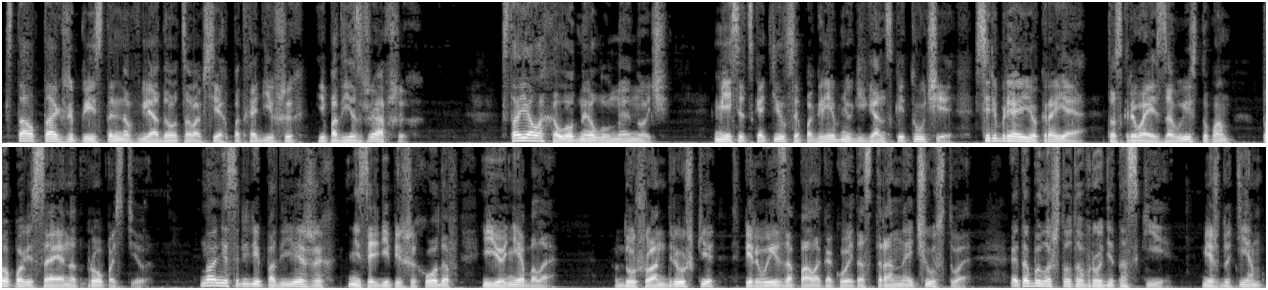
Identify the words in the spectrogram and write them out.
стал также пристально вглядываться во всех подходивших и подъезжавших. Стояла холодная лунная ночь. Месяц катился по гребню гигантской тучи, серебря ее края, то скрываясь за выступом, то повисая над пропастью. Но ни среди подъезжих, ни среди пешеходов ее не было. В душу Андрюшки впервые запало какое-то странное чувство. Это было что-то вроде тоски. Между тем,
